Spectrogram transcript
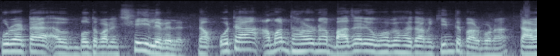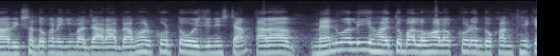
পুরোটা বলতে পারেন সেই লেভেলের না ওটা আমার ধারণা, বাজারে ওভাবে হয়তো আমি কিনতে পারব না। তারা রিক্সা দোকানে কিংবা যারা ব্যবহার করতো ওই জিনিসটা, তারা ম্যানুয়ালি হয়তো বা লোহালক করে দোকান থেকে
